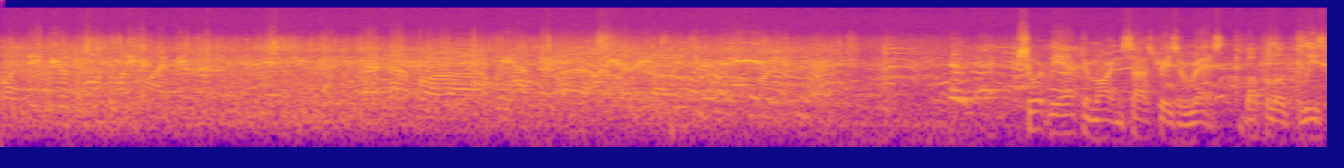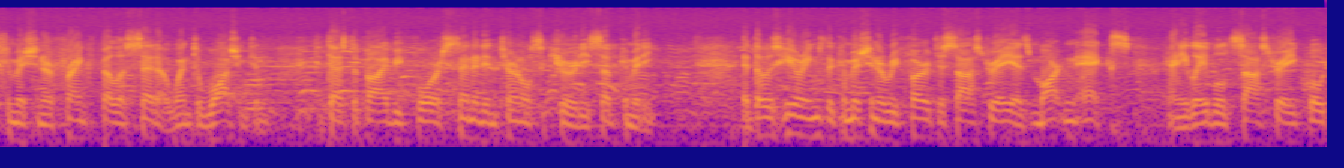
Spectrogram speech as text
Well, CPU 225 feet. That's time for, uh, we have to, uh, on the, uh, Shortly after Martin Sostre's arrest, Buffalo Police Commissioner Frank Felicetta went to Washington to testify before Senate Internal Security Subcommittee. At those hearings, the commissioner referred to Sostre as Martin X, and he labeled Sostre, quote,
